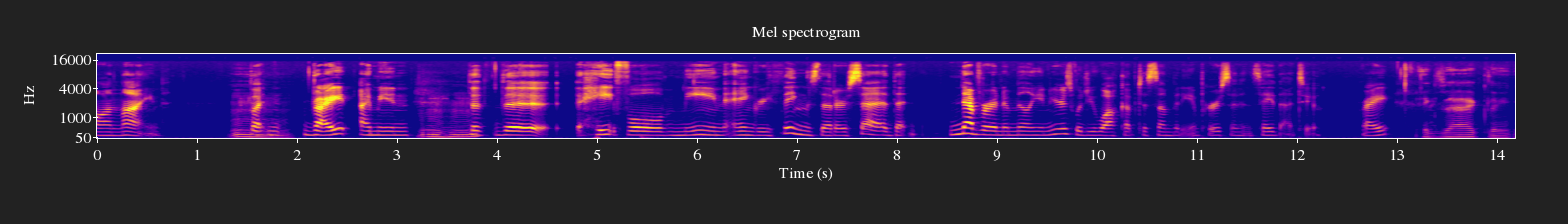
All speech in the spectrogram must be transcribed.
online. Mm. But right? I mean, mm-hmm. the the hateful, mean, angry things that are said that never in a million years would you walk up to somebody in person and say that to, right? Exactly.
